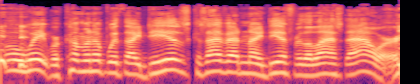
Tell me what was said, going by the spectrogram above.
oh, wait, we're coming up with ideas? Because I've had an idea for the last hour.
